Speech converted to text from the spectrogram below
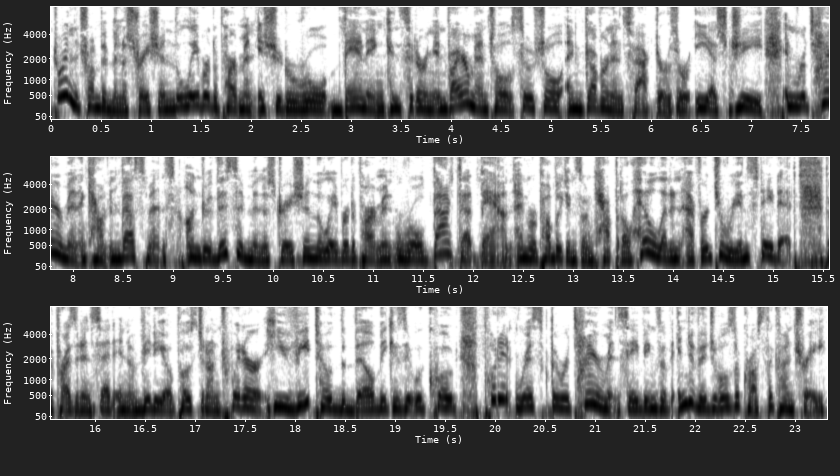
During the Trump administration, the Labor Department issued a rule banning considering environmental, social, and governance factors, or ESG, in retirement account investments. Under this administration, the Labor Department rolled back that ban, and Republicans on Capitol Hill led an effort to reinstate it. The president said in a video posted on Twitter he vetoed the bill because it would, quote, put at risk the retirement savings of individuals across the country.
